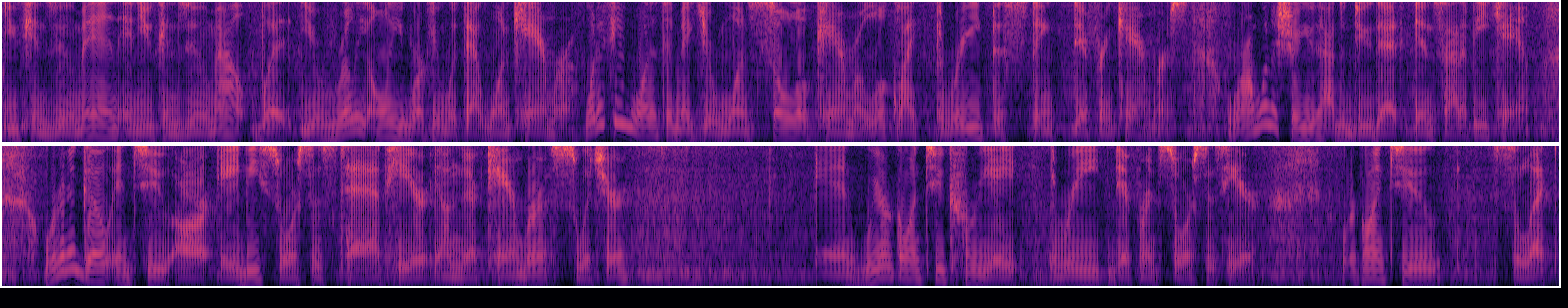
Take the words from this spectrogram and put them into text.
You can zoom in and you can zoom out, but you're really only working with that one camera. What if you wanted to make your one solo camera look like three distinct different cameras? Well, I'm going to show you how to do that inside of Ecamm. We're going to go into our AB Sources tab here under Camera switcher and we're going to create three different sources here. We're going to select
